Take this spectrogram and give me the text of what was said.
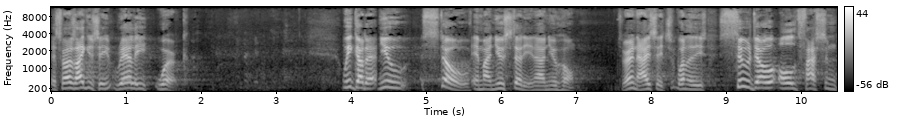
as far as I can see, rarely work. We got a new stove in my new study, in our new home. It's very nice. It's one of these pseudo old fashioned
